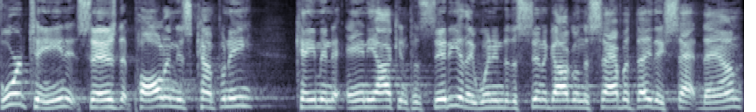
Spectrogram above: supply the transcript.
14, it says that Paul and his company came into Antioch and Pisidia. They went into the synagogue on the Sabbath day. They sat down.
